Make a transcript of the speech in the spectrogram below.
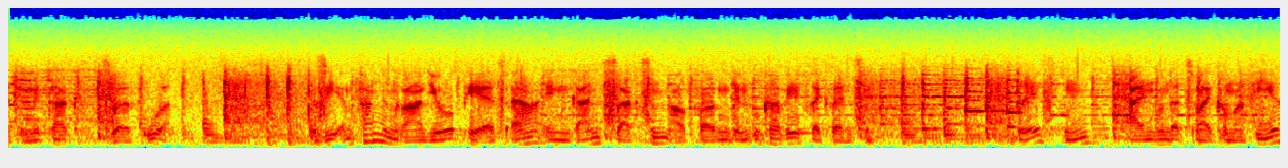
heute Mittag 12 Uhr. Sie empfangen Radio PSR in ganz Sachsen auf folgenden UKW-Frequenzen. Dresden 102,4,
